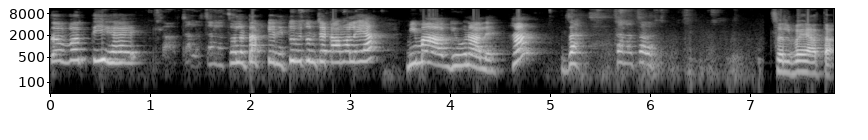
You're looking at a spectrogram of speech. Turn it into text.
तर बनती है. चला चला चला चला टपक्याने. तुम्ही तुमच्या कामाला या. मी मा घेऊन आले. हा? जा. चला चला. चल बाई आता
